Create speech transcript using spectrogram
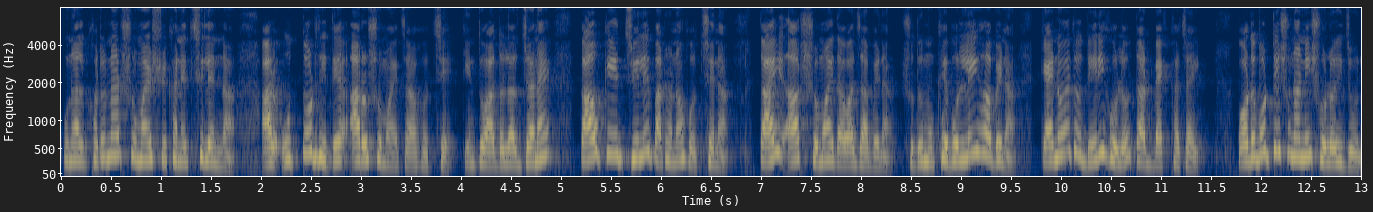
কুণাল ঘটনার সময় সেখানে ছিলেন না, আর উত্তর দিতে আরও সময় চাওয়া হচ্ছে। কিন্তু আদালত জানায়, কাউকে জেলে পাঠানো হচ্ছে না। তাই আর সময় দেওয়া যাবে না। শুধু মুখে বললেই হবে না। কেন এত দেরি হলো তার ব্যাখ্যা চাই। পরবর্তী শুনানি ষোলোই জুন।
